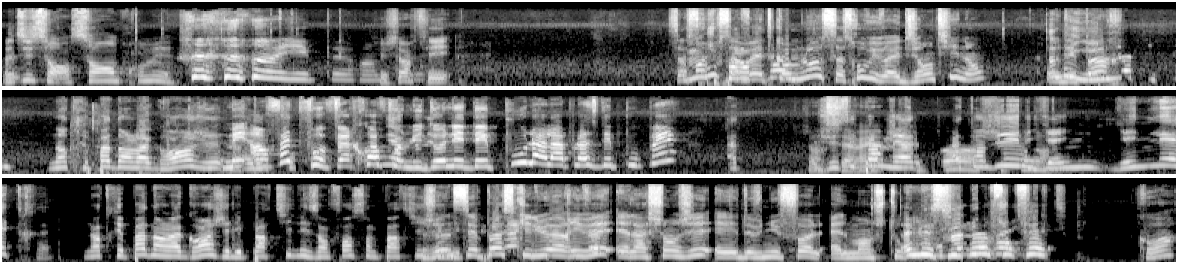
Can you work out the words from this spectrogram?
Vas-y, sors, sors en premier. j'ai peur. un Je suis peu. sorti. Ça se trouve, ça va être comme l'autre, ça se trouve, il va être gentil, non? Au Attendez, il y a départ. N'entrez pas dans la grange. Mais en fait, faut faire quoi? Faut lui donner des poules à la place des poupées? Je sais pas, mais attendez, il y, a une- il y a une lettre. N'entrez pas dans la grange, elle est partie, les enfants sont partis. Je ne sais pas ce qui lui est arrivé, elle a changé, elle est devenue folle, elle mange tout. Mais c'est une meuf en fait Quoi?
